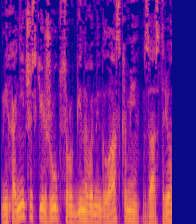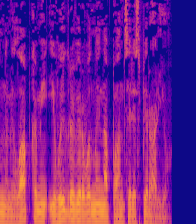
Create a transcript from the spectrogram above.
Механический жук с рубиновыми глазками, заостренными лапками и выгравированной на панцире спиралью.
